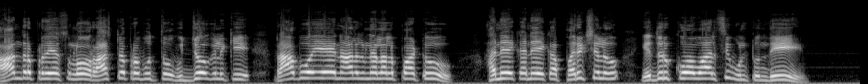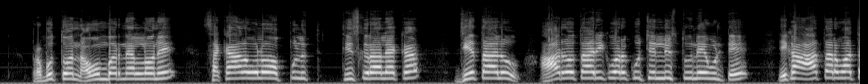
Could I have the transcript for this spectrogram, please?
ఆంధ్రప్రదేశ్లో రాష్ట్ర ప్రభుత్వ ఉద్యోగులకి రాబోయే నాలుగు నెలల పాటు అనేక అనేక పరీక్షలు ఎదుర్కోవాల్సి ఉంటుంది. ప్రభుత్వం నవంబర్ నెలలోనే సకాలంలో అప్పులు తీసుకురాలేక జీతాలు ఆరో తారీఖు వరకు చెల్లిస్తూనే ఉంటే ఇక ఆ తర్వాత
